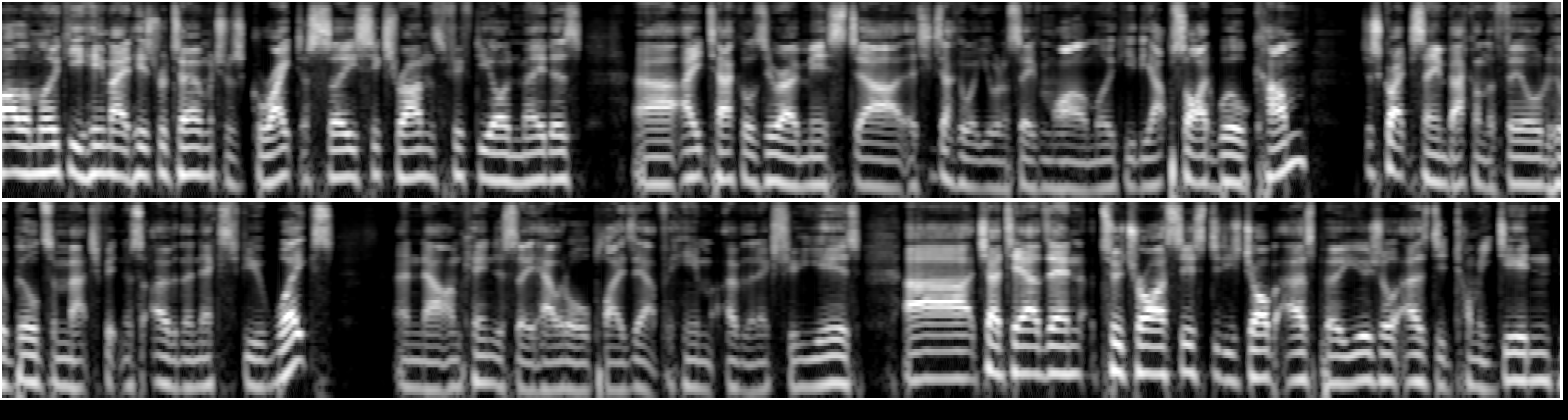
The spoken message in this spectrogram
Heilum Luki, he made his return, which was great to see. Six runs, 50 odd metres, uh, eight tackles, zero missed. Uh, that's exactly what you want to see from Heilum Luki. The upside will come. Just great to see him back on the field. He'll build some match fitness over the next few weeks and uh, I'm keen to see how it all plays out for him over the next few years. Uh, Chad Townsend, two try assists, did his job as per usual, as did Tommy Dearden.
